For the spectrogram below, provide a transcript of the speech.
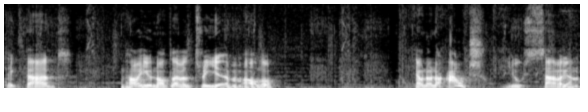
Take that. And how are you not level 3, um, Ardo? No, no, no. Ouch! You son of a gun.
